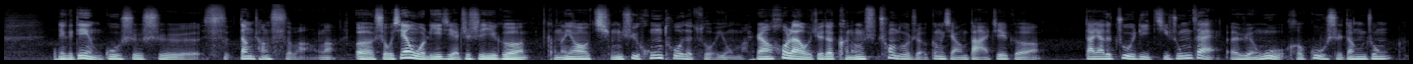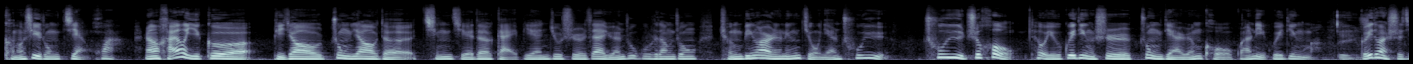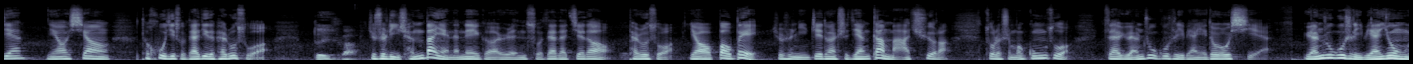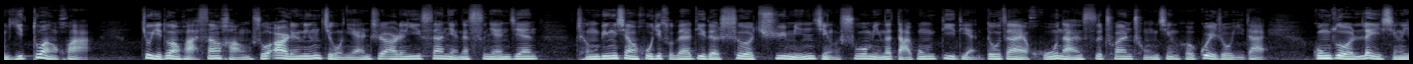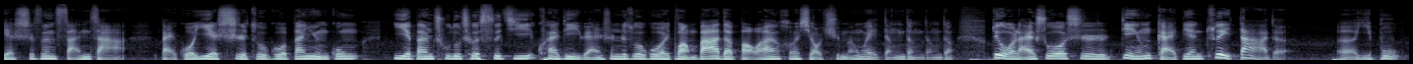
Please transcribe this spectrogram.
那个电影故事是死当场死亡了。呃，首先我理解这是一个可能要情绪烘托的作用嘛，然后后来我觉得可能是创作者更想把这个大家的注意力集中在呃人物和故事当中，可能是一种简化。然后还有一个比较重要的情节的改编，就是在原著故事当中，程兵二零零九年出狱，出狱之后，它有一个规定是重点人口管理规定嘛，隔一段时间你要向他户籍所在地的派出所，对，就是李晨扮演的那个人所在的街道派出所要报备，就是你这段时间干嘛去了，做了什么工作，在原著故事里边也都有写。原著故事里边用一段话，就一段话三行，说二零零九年至二零一三年的四年间，程兵向户籍所在地的社区民警说明的打工地点都在湖南、四川、重庆和贵州一带，工作类型也十分繁杂，摆过夜市，做过搬运工。夜班出租车司机、快递员，甚至做过网吧的保安和小区门卫等等等等。对我来说，是电影改编最大的呃一部。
